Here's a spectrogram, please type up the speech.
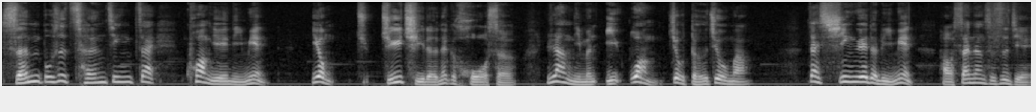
神不是曾经在旷野里面用？”举举起了那个火蛇，让你们一望就得救吗？在新约的里面，好三章十四节，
